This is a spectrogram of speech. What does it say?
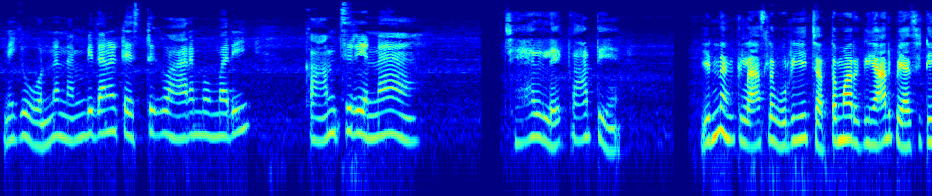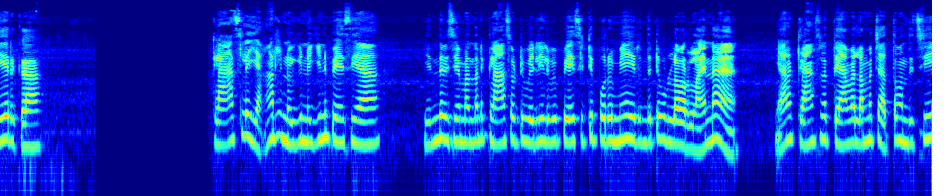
இன்னைக்கு ஒன்றை நம்பி தானே டெஸ்ட்டுக்கு வரேன் பூமாரி. காமிச்சிரு என்ன? சரிலே காட்டி என்ன கிளாஸில் ஒரே சத்தமாக இருக்கு? யார் பேசிட்டே இருக்கா? கிளாஸில் யார் நொகி நொகின்னு பேசியா எந்த விஷயமா இருந்தாலும் கிளாஸ் விட்டு வெளியில் போய் பேசிட்டு பொறுமையாக இருந்துட்டு உள்ளே வரலாம். என்ன? ஏன்னா கிளாஸில் தேவையில்லாமல் சத்தம் வந்துச்சு?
